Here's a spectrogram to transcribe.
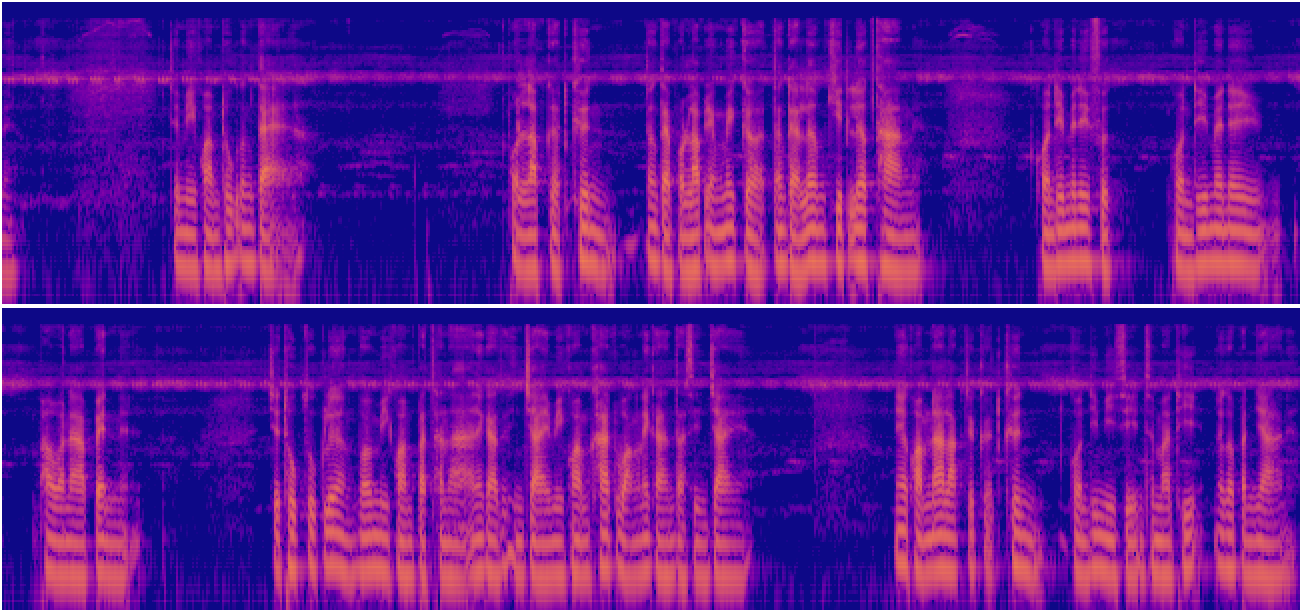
เนะจะมีความทุกข์ตั้งแต่ ผลลัพธ์เกิดขึ้น ตั้งแต่ผลลัพธ์ยังไม่เกิด ตั้งแต่เริ่มคิดเลือกทางเนี่ย คนที่ไม่ได้ฝึก คนที่ไม่ได้ภาวนาเป็นเนี่ยจะทุกทุกเรื่อง เพราะมีความปรารถนาในการตัดสินใจ มีความคาดหวังในการตัดสินใจ เนี่ยความน่ารักจะเกิดขึ้น คนที่มีศีลสมาธิแล้วก็ปัญญาเนี่ย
